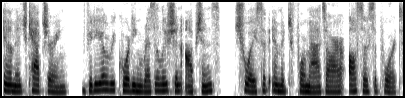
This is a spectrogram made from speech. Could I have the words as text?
image capturing, video recording resolution options, choice of image formats are also support.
